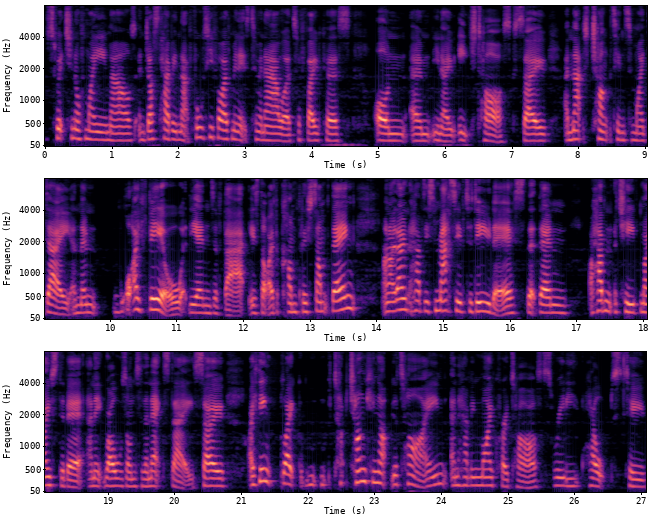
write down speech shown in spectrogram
switching off my emails, and just having that 45 minutes to an hour to focus on um you know each task so and that's chunked into my day and then what i feel at the end of that is that i've accomplished something and i don't have this massive to-do list that then I haven't achieved most of it and it rolls on to the next day. So I think like t- chunking up your time and having micro tasks really helps to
